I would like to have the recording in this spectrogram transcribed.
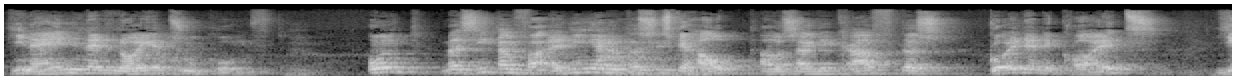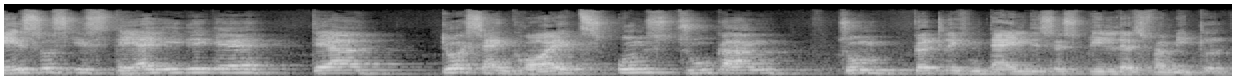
hinein in eine neue Zukunft. Und man sieht dann vor allen Dingen, und das ist die Hauptaussagekraft, das goldene Kreuz. Jesus ist derjenige, der durch sein Kreuz uns Zugang zum göttlichen Teil dieses Bildes vermittelt.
